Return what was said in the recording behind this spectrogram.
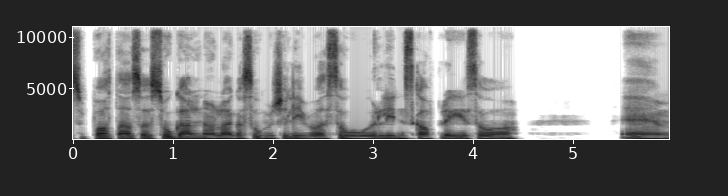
supportere som er så galne og lager så mye liv og er så lidenskapelige, så eh,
